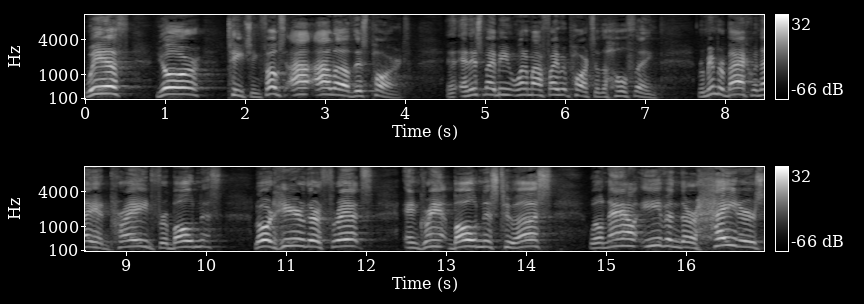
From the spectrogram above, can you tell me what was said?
with your teaching. Folks, I, I love this part, and this may be one of my favorite parts of the whole thing. Remember back when they had prayed for boldness? Lord, hear their threats and grant boldness to us. Well, now even their haters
